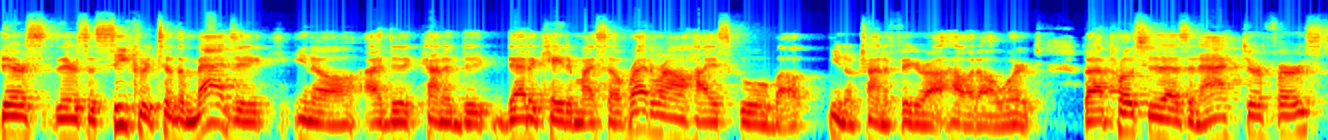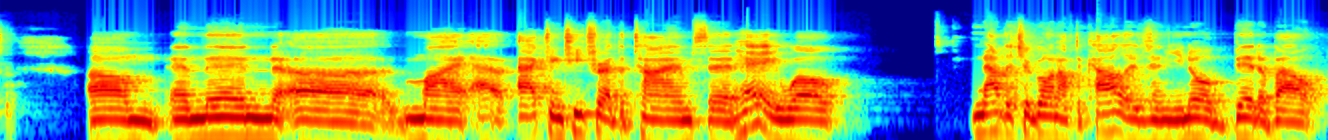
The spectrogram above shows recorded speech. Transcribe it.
there's, there's a secret to the magic, you know, I did kind of de- dedicated myself right around high school about, you know, trying to figure out how it all worked. But I approached it as an actor first. Um, and then uh, my a- acting teacher at the time said, "Hey, well, now that you're going off to college and you know a bit about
